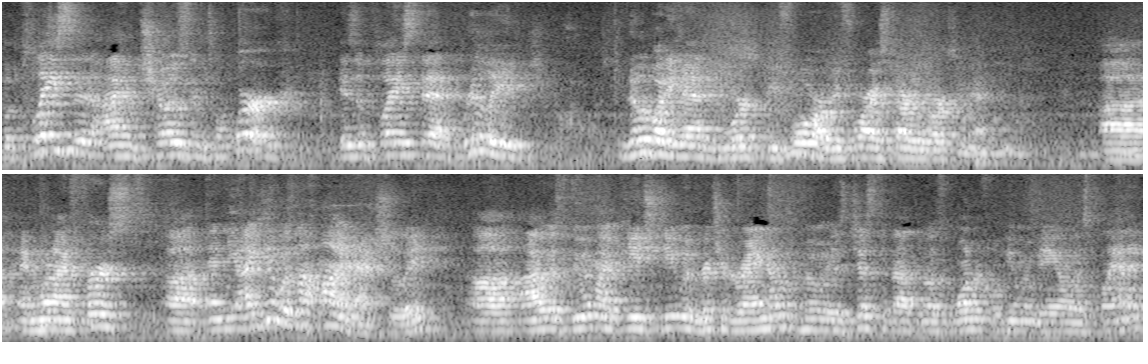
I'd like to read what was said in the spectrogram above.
the place that I have chosen to work is a place that really nobody had worked before, before I started working there. Uh, and when I first, uh, and the idea was not mine actually, uh, I was doing my PhD with Richard Wrangham, who is just about the most wonderful human being on this planet.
